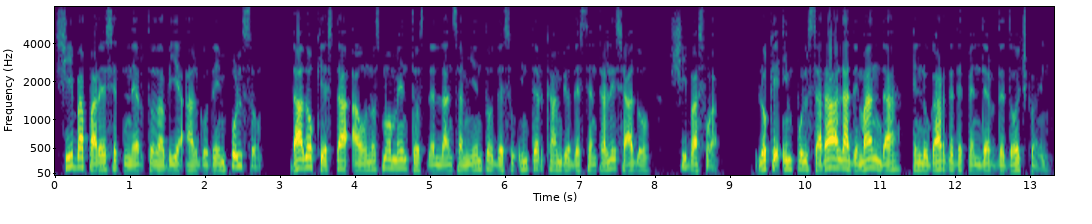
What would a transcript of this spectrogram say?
Shiba parece tener todavía algo de impulso. dado que está a unos momentos del lanzamiento de su intercambio descentralizado ShibaSwap, lo que impulsará la demanda en lugar de depender de Dogecoin.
